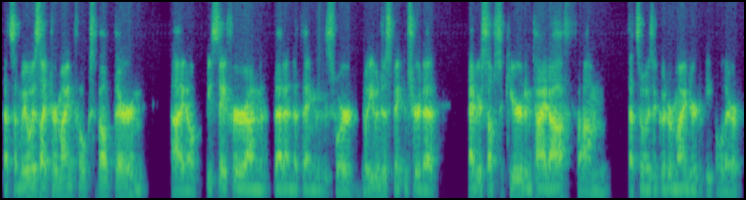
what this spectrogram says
that's something we always like to remind folks about there, and uh, you know, be safer on that end of things. Where you know, even just making sure to have yourself secured and tied off. Um, that's always a good reminder to people there.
